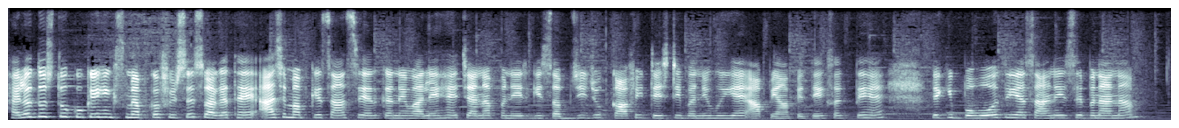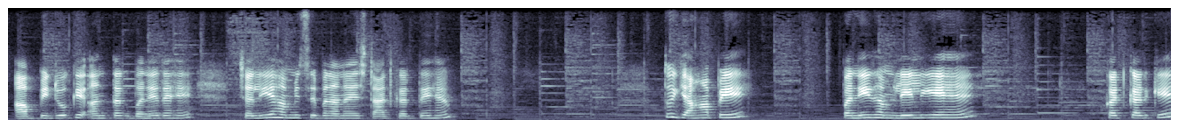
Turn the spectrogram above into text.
हेलो दोस्तों, कुकिंग हिंक्स में आपका फिर से स्वागत है। आज हम आपके साथ शेयर करने वाले हैं चना पनीर की सब्ज़ी, जो काफ़ी टेस्टी बनी हुई है। आप यहाँ पे देख सकते हैं लेकिन बहुत ही आसान है इसे बनाना। आप वीडियो के अंत तक बने रहें। चलिए हम इसे बनाना स्टार्ट करते हैं। तो यहाँ पे पनीर हम ले लिए हैं, कट करके।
